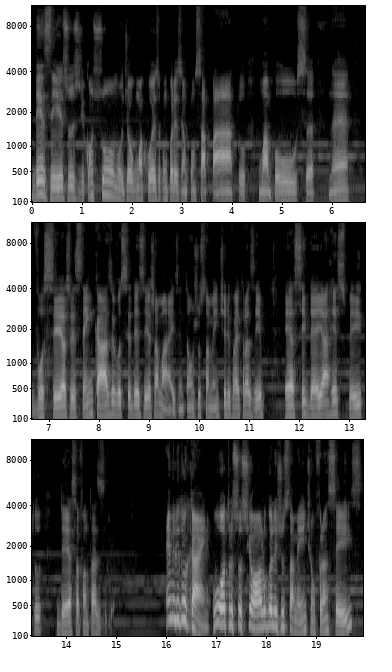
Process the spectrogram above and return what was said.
desejos de consumo de alguma coisa, como por exemplo um sapato, uma bolsa, né? Você às vezes tem em casa e você deseja mais. Então, justamente ele vai trazer essa ideia a respeito dessa fantasia. Emily Durkheim, o outro sociólogo, ele justamente um francês,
